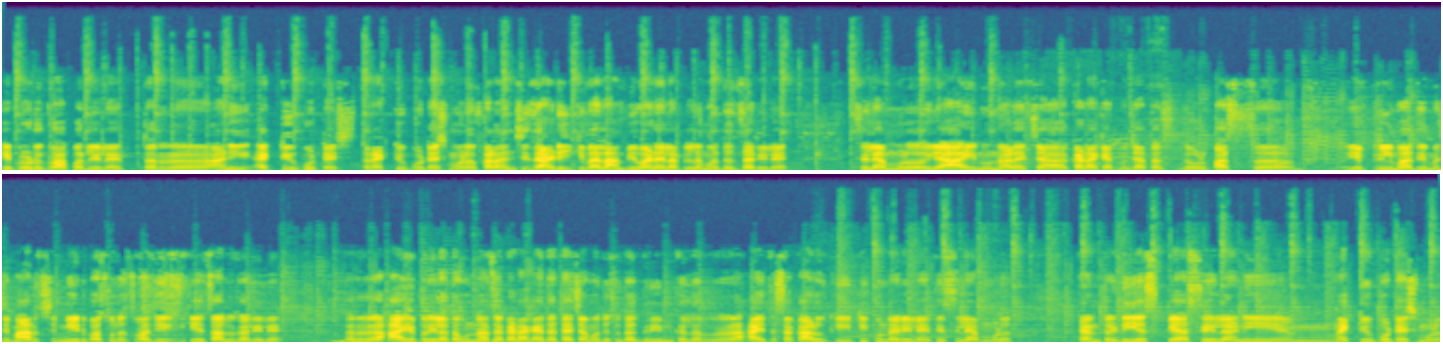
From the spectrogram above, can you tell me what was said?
हे प्रोडक्ट वापरलेले आहेत. तर आणि ॲक्टिव्ह पोटॅश तर ॲक्टिव्ह पोटॅशमुळे फळांची जाडी किंवा लांबी वाढायला आपल्याला मदत झालेली आहे. सिलॅबमुळं या ऐन उन्हाळ्याच्या कडाक्यात म्हणजे आता जवळपास एप्रिलमध्ये म्हणजे मार्च मिडपासूनच माझी हे चालू झालेले आहे. तर हा एप्रिल आता उन्हाचा कडाका आहे तर त्याच्यामध्ये सुद्धा ग्रीन कलर आहे तसा काळुकी टिकून राहिलेला आहे ते स्लॅबमुळं त्यानंतर डीएसपी असेल आणि ऍक्टिव्ह पोटॅशमुळं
